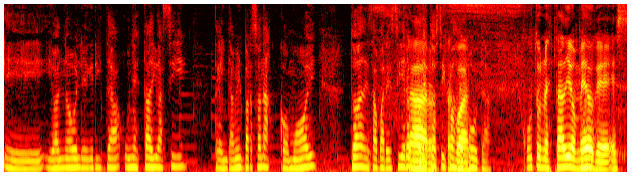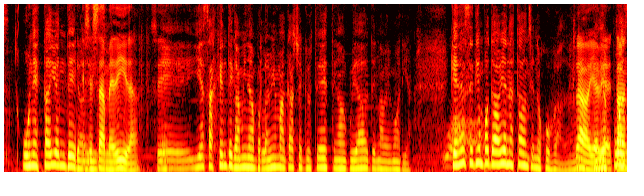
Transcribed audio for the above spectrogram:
eh, Iván Noble grita, un estadio así, 30.000 personas como hoy, todas desaparecieron por estos hijos de puta. Justo un estadio medio que es... Un estadio entero. Es esa medida. Eh, y esa gente camina por la misma calle que ustedes, tengan cuidado, tengan memoria que en ese tiempo todavía no estaban siendo juzgados. Claro, y había, después,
